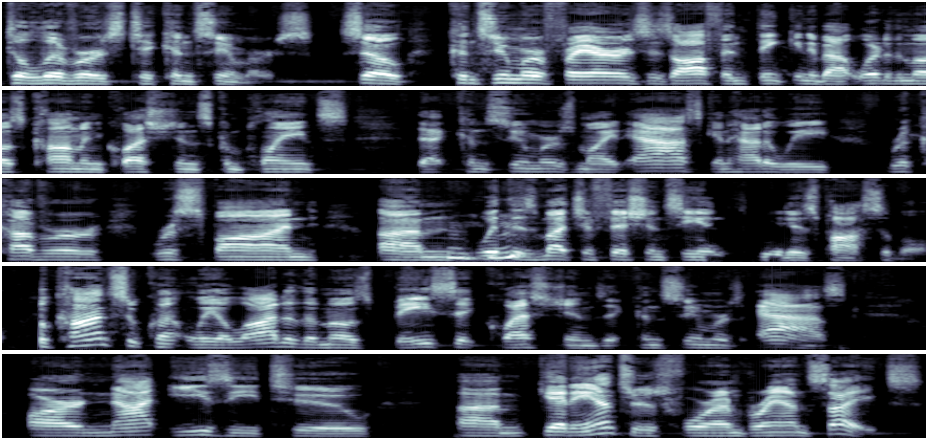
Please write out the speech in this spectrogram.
delivers to consumers. So, consumer affairs is often thinking about what are the most common questions, complaints that consumers might ask, and how do we recover, respond um, mm-hmm. with as much efficiency and speed as possible. So, consequently, a lot of the most basic questions that consumers ask are not easy to um, get answers for on brand sites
